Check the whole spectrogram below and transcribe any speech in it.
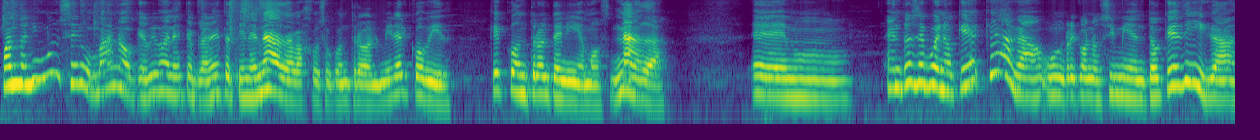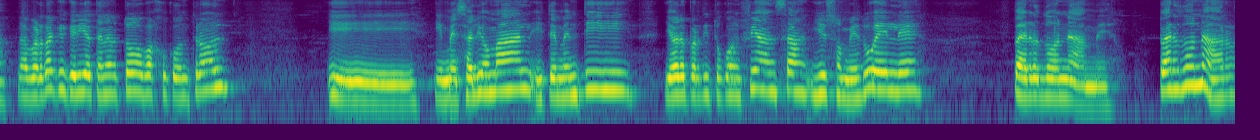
Cuando ningún ser humano que viva en este planeta tiene nada bajo su control. Mira el COVID. ¿Qué control teníamos? Nada. Em, entonces, bueno, que, haga un reconocimiento, que diga, la verdad que quería tener todo bajo control y, y me salió mal y te mentí y ahora perdí tu confianza y eso me duele. Perdóname. Perdonar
